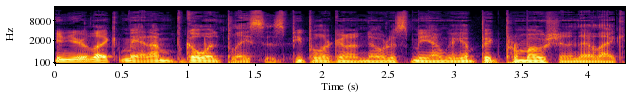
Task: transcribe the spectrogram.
and you're like, man, I'm going places. People are going to notice me. I'm going to get a big promotion. And they're like,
